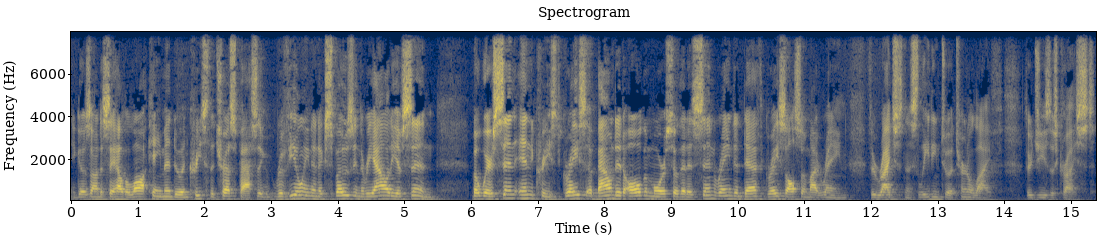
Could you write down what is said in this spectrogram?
He goes on to say how the law came in to increase the trespass, revealing and exposing the reality of sin. But where sin increased, grace abounded all the more, so that as sin reigned in death, grace also might reign through righteousness, leading to eternal life through Jesus Christ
